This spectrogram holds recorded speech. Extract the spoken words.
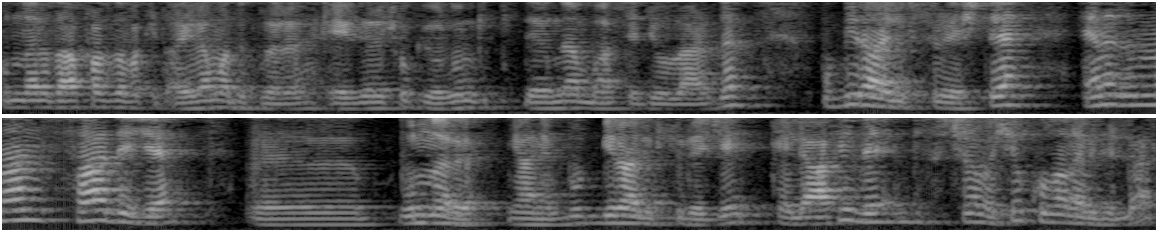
bunlara daha fazla vakit ayıramadıkları, evlere çok yorgun gittiklerinden bahsediyorlardı. Bu bir aylık süreçte en azından sadece bunları yani bu bir aylık süreci telafi ve bir sıçrama için kullanabilirler.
